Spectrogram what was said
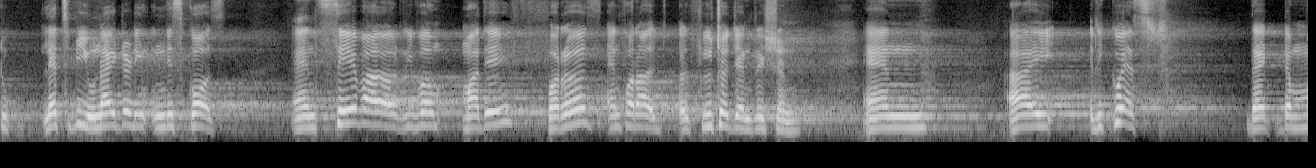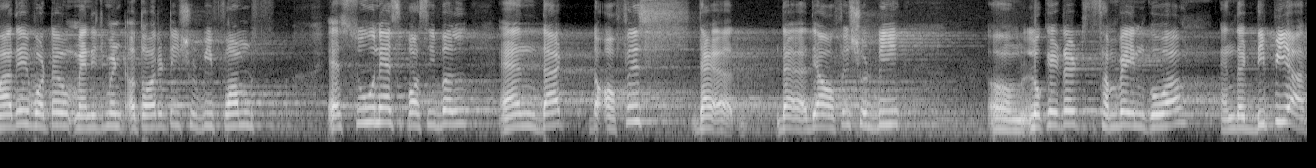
to let's be united in, in this cause and save our river Made for us and for our uh, future generation. And I request that the Made Water Management Authority should be formed as soon as possible and that the office, the, the, their office should be um, located somewhere in Goa and the DPR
